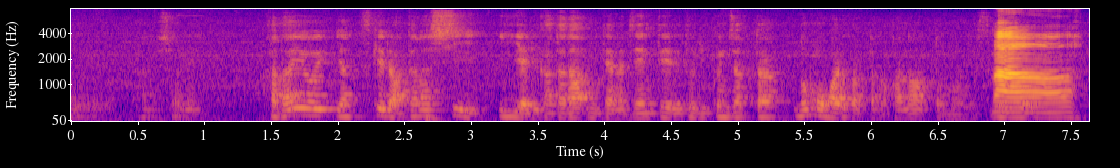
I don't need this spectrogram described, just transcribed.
なんでしょうね課題をやっつける新しいいいやり方だみたいな前提で取り組んじゃったのも悪かったのかなと思うんですけど。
